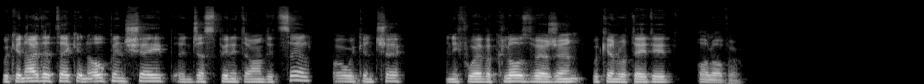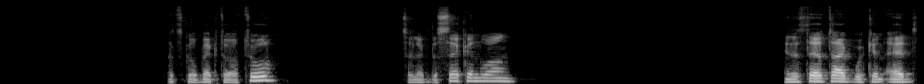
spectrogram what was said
We can either take an open shape and just spin it around itself, or we can check. And if we have a closed version, we can rotate it all over. Let's go back to our tool. Select the second one. In the third type, we can add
